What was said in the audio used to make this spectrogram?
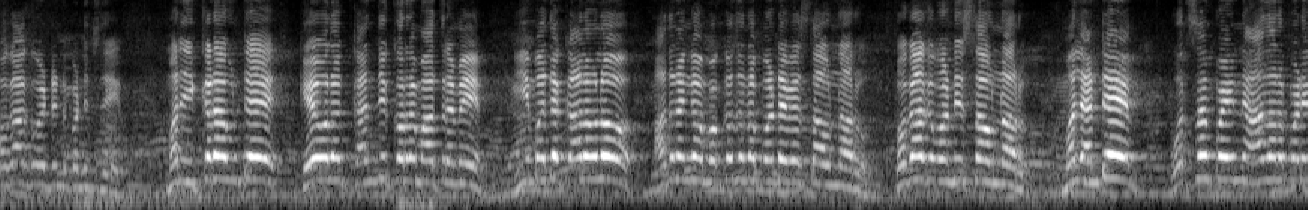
పొగాకు పెట్టింది పండించింది మరి ఇక్కడ ఉంటే కేవలం కంది కొర్ర మాత్రమే. ఈ మధ్య కాలంలో అదనంగా మొక్కజొన్న పంట వేస్తూ ఉన్నారు. పొగాకు పండిస్తా ఉన్నారు. మళ్ళీ అంటే వర్షం పైన ఆధారపడి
